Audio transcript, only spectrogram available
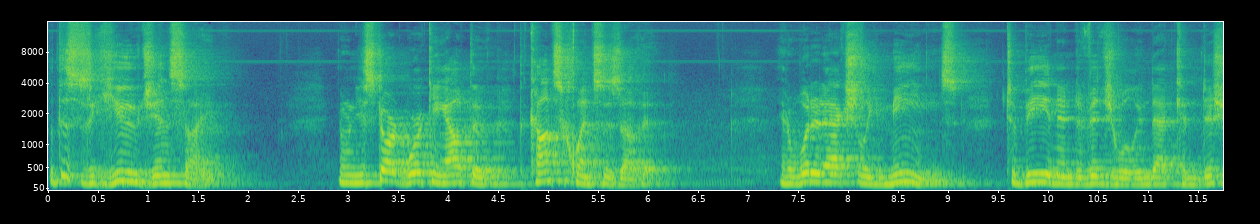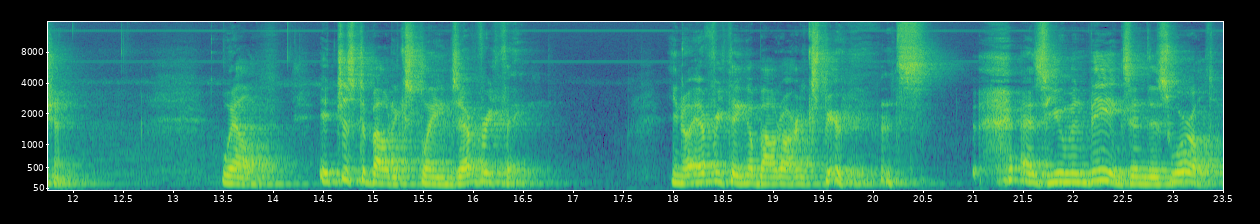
So this is a huge insight. And when you start working out the, the consequences of it, you know, what it actually means to be an individual in that condition? Well, it just about explains everything. You know, everything about our experience as human beings in this world.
